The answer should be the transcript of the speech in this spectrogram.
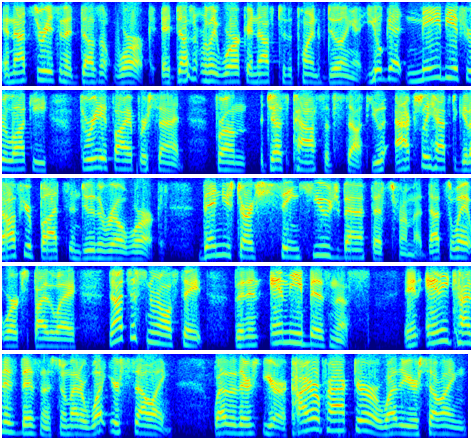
and that's the reason it doesn't work. It doesn't really work enough to the point of doing it. You'll get maybe if you're lucky, three to five percent from just passive stuff. You actually have to get off your butts and do the real work. Then you start seeing huge benefits from it. That's the way it works, by the way, not just in real estate, but in any business, in any kind of business, no matter what you're selling, whether you're a chiropractor or whether you're selling,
